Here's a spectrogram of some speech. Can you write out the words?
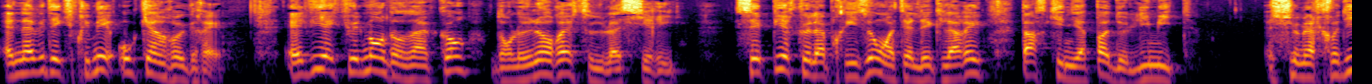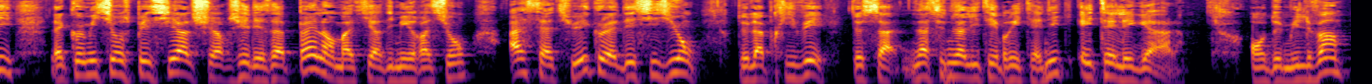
elle n'avait exprimé aucun regret. Elle vit actuellement dans un camp dans le nord-est de la Syrie. C'est pire que la prison, a-t-elle déclaré, parce qu'il n'y a pas de limite. Ce mercredi, la commission spéciale chargée des appels en matière d'immigration a statué que la décision de la priver de sa nationalité britannique était légale. En 2020,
